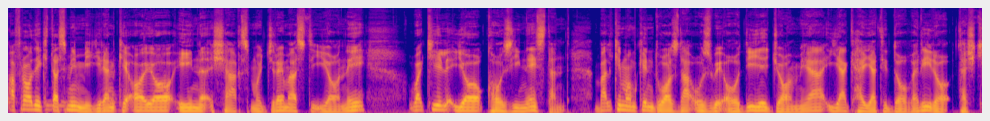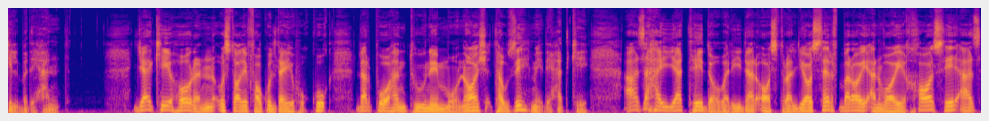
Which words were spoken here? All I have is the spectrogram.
افرادی که تصمیم می گیرند که آیا این شخص مجرم است یا نه وکیل یا قاضی نیستند بلکه ممکن دوازده عضو عادی جامعه یک هیئت داوری را تشکیل بدهند. جکی هورن استاد فاکولته حقوق در پوهنتون موناش توضیح می دهد که از هیئت داوری در استرالیا صرف برای انواع خاصی از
